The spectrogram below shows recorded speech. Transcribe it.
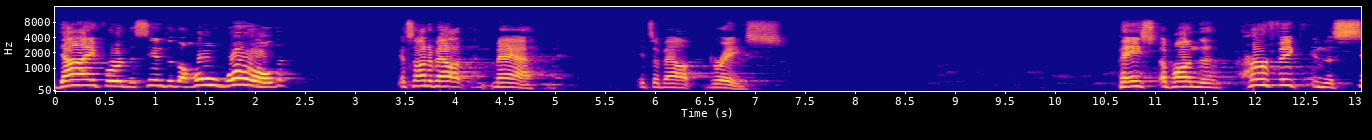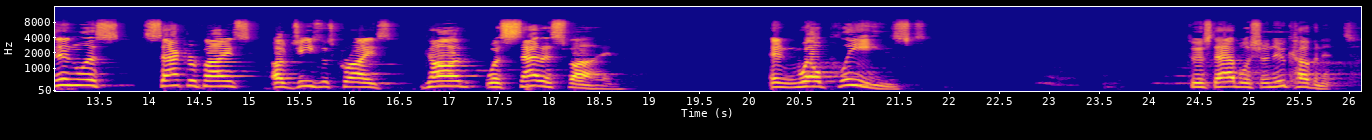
die for the sins of the whole world? It's not about math, it's about grace. Based upon the perfect and the sinless sacrifice of Jesus Christ, God was satisfied and well pleased to establish a new covenant,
